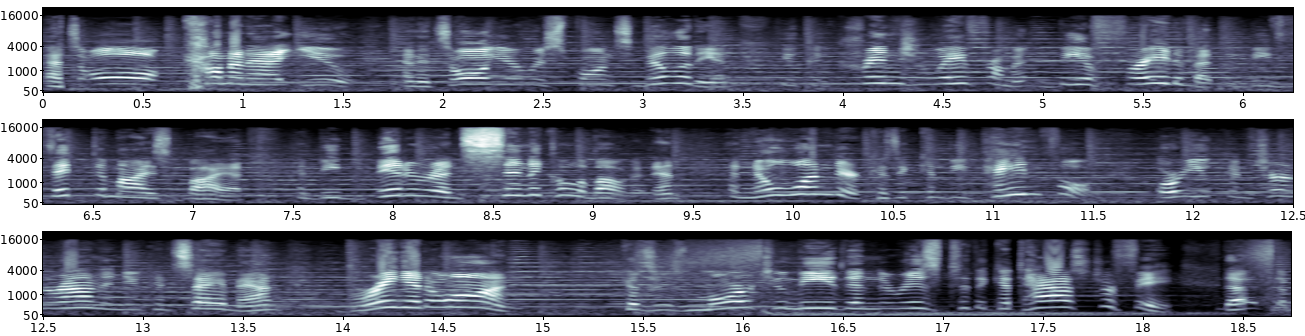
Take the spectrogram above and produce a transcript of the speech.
That's all coming at you, and it's all your responsibility. And you can cringe away from it and be afraid of it and be victimized by it and be bitter and cynical about it. And, and no wonder, because it can be painful. Or you can turn around and you can say, man, bring it on because there's more to me than there is to the catastrophe. The, the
